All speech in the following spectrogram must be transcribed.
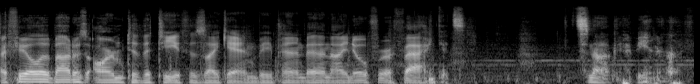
I feel about as armed to the teeth as I can be, Panda, and I know for a fact it's it's not gonna be enough.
